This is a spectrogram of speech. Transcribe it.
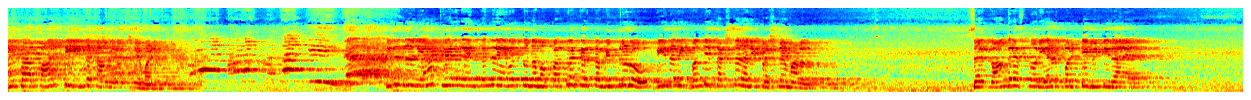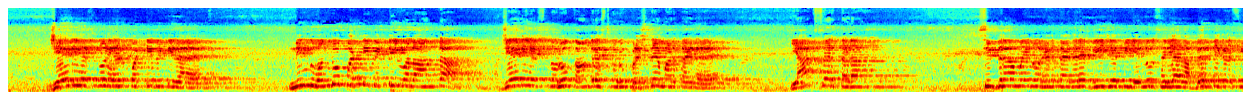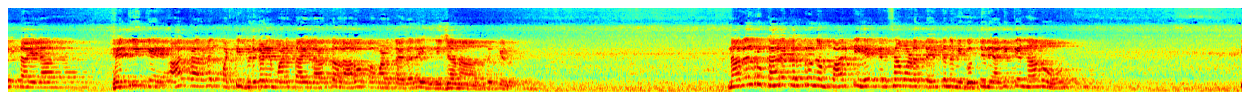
ಎಂತ ಪಾರ್ಟಿಯಿಂದ ಅಂತ ತಾವು ಯೋಚನೆ ಮಾಡಿ ಇದನ್ನ ನಾನು ಯಾಕೆ ಹೇಳಿದೆ ಅಂತಂದ್ರೆ ಇವತ್ತು ನಮ್ಮ ಪತ್ರಕರ್ತ ಮಿತ್ರರು ಬೀದರಿಗೆ ಬಂದಿದ ತಕ್ಷಣ ನನಗೆ ಪ್ರಶ್ನೆ ಮಾಡಿದ್ರು. ಸರ್, ಕಾಂಗ್ರೆಸ್ನವ್ರು ಎರಡು ಪಟ್ಟಿ ಬಿಟ್ಟಿದ್ದಾರೆ. ಜೆ ಡಿ ಎಸ್ನವ್ರು ಎರಡು ಪಟ್ಟಿ ಬಿಟ್ಟಿದ್ದಾರೆ. ನಿಮ್ದು ಒಂದು ಪಟ್ಟಿ ಬಿಟ್ಟಿಲ್ವಲ್ಲ ಅಂತ ಜೆ ಡಿ ಎಸ್ನವರು, ಕಾಂಗ್ರೆಸ್ನವರು ಪ್ರಶ್ನೆ ಮಾಡ್ತಾ ಇದ್ದಾರೆ. ಯಾಕೆ ಸರ್ ತಡ? ಸಿದ್ದರಾಮಯ್ಯನವ್ರು ಹೇಳ್ತಾ ಇದ್ದಾರೆ, ಬಿಜೆಪಿ ಎಲ್ಲೂ ಸರಿಯಾದ ಅಭ್ಯರ್ಥಿಗಳು ಸಿಗ್ತಾ ಇಲ್ಲ. ಹೆದರಿಕೆ ಆ ಕಾರಣಕ್ಕೆ ಪಟ್ಟಿ ಬಿಡುಗಡೆ ಮಾಡ್ತಾ ಇಲ್ಲ ಅಂತ ಅವ್ರು ಆರೋಪ ಮಾಡ್ತಾ ಇದ್ದಾರೆ. ಇದು ನಿಜನಾ ಅಂತ ಕೇಳು. ನಾವೆಲ್ಲರೂ ಕಾರ್ಯಕರ್ತರು, ನಮ್ಮ ಪಾರ್ಟಿ ಹೇಗೆ ಕೆಲಸ ಮಾಡುತ್ತೆ ಅಂತ ನಮಗೆ ಗೊತ್ತಿದೆ. ಅದಕ್ಕೆ ನಾನು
